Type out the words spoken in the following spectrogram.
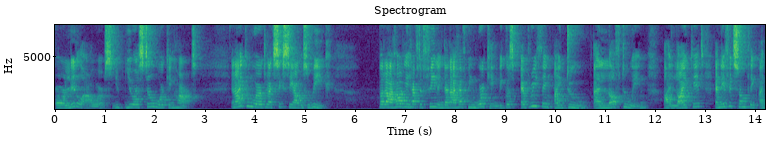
or little hours, you, you are still working hard. And I can work like 60 hours a week, but I hardly have the feeling that I have been working because everything I do, I love doing, I like it. And if it's something I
